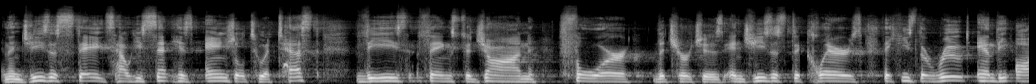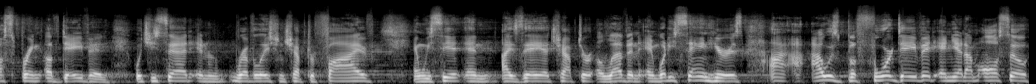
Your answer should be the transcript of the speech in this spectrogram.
And then Jesus states how he sent his angel to attest these things to John for the churches. And Jesus declares that he's the root and the offspring of David, which he said in Revelation chapter 5. And we see it in Isaiah chapter 11. And what he's saying here is, I, I was before David, and yet I'm also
